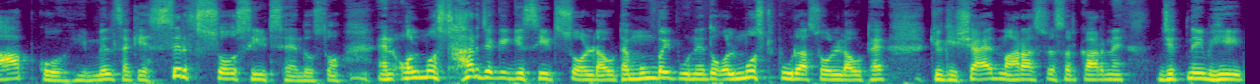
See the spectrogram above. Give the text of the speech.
आपको ये मिल सके। सिर्फ़ सौ सीट्स हैं दोस्तों एंड ऑलमोस्ट हर जगह की सीट सोल्ड आउट है। मुंबई, पुणे तो ऑलमोस्ट पूरा सोल्ड आउट है क्योंकि शायद महाराष्ट्र सरकार ने जितने भी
